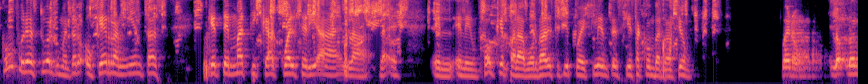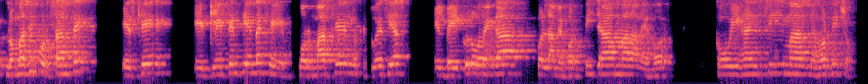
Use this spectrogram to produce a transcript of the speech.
¿Cómo podrías tú argumentar o qué herramientas, qué temática, cuál sería el, el enfoque para abordar este tipo de clientes y esta conversación? Bueno, lo, más importante es que el cliente entienda que por más que lo que tú decías, el vehículo venga con la mejor pijama, la mejor cobija encima, mejor dicho,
